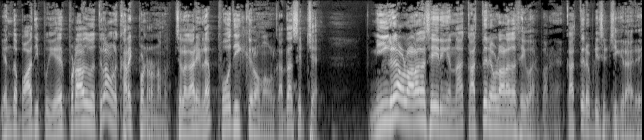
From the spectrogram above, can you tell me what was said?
எந்த பாதிப்பும் ஏற்படாத விதத்தில் அவங்கள கரெக்ட் பண்ணுறோம் நம்ம. சில காரியங்களை போதிக்கிறோம் அவங்களுக்கு. அதான் சிரிச்சை நீங்களே அவ்வளோ அழகாக செய்கிறீங்கன்னா கத்தர் எவ்வளோ அழகாக செய்வார் பாருங்கள் கத்தர் எப்படி சிரிச்சிக்கிறாரு?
